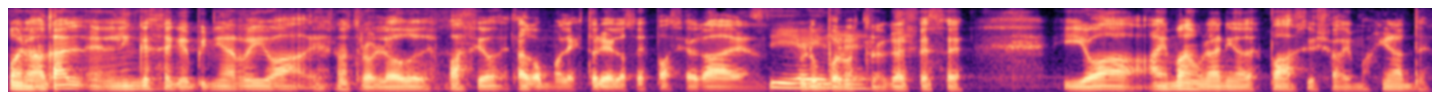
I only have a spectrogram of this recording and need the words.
Bueno, acá el, el link ese que piné arriba es nuestro logo de espacio. Está como la historia de los espacios acá en Sí, el grupo entré. nuestro KFC. Y va, hay más de un año de espacio ya, imagínate.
